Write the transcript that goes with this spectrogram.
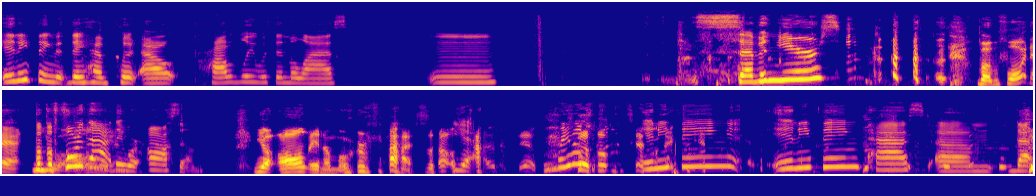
anything that they have put out probably within the last mm, seven years. But before that, But before that, in. they were awesome. You're all in a Maroon Five. So Yeah. pretty much anything anything past um that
